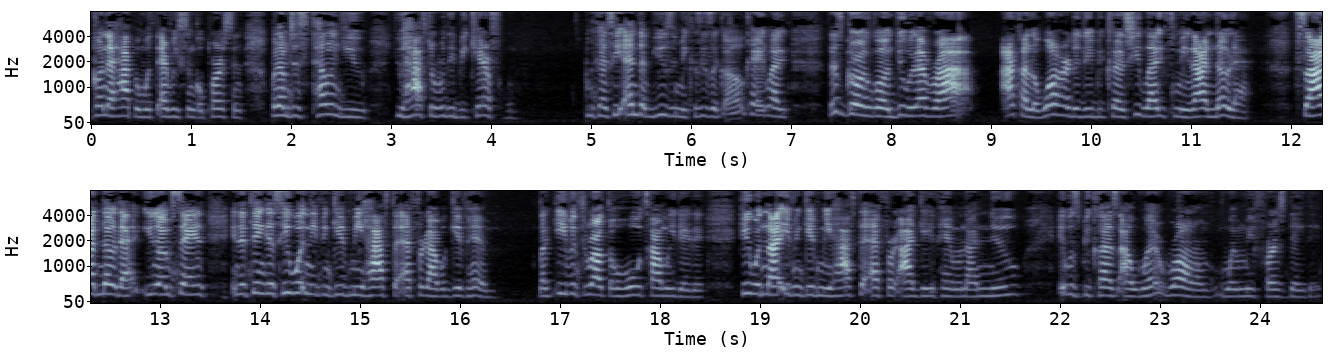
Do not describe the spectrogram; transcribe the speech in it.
going to happen with every single person. But I'm just telling you, you have to really be careful. Because he ended up using me because he's like, oh, okay, like this girl is going to do whatever I, I kind of want her to do because she likes me and I know that. So I know that, you know what I'm saying? And the thing is, he wouldn't even give me half the effort I would give him. Like, even throughout the whole time we dated, he would not even give me half the effort I gave him. And I knew it was because I went wrong when we first dated.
